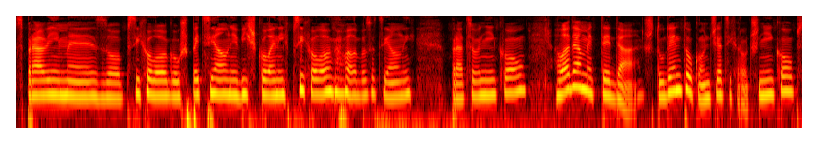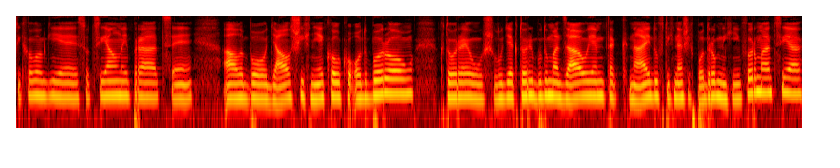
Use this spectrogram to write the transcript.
spravíme zo psychológov špeciálne vyškolených psychológov alebo sociálnych pracovníkov. Hľadáme teda študentov končiacich ročníkov psychológie, sociálnej práce alebo ďalších niekoľko odborov, ktoré už ľudia, ktorí budú mať záujem, tak nájdu v tých našich podrobných informáciách.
